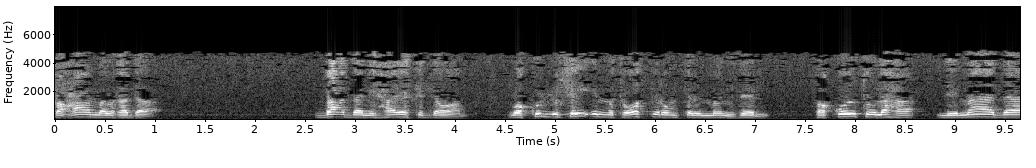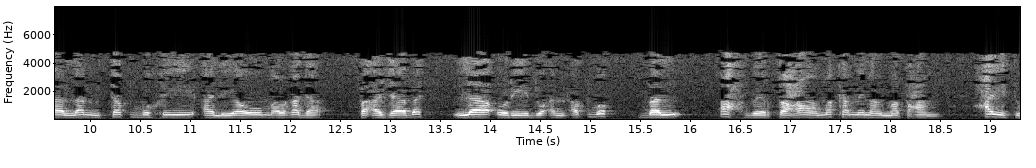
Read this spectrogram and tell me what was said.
طعام الغداء بعد نهاية الدوام وكل شيء متوفر في المنزل فقلت لها لماذا لم تطبخي اليوم الغداء؟ فأجابت لا أريد أن أطبخ بل أحضر طعامك من المطعم حيث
